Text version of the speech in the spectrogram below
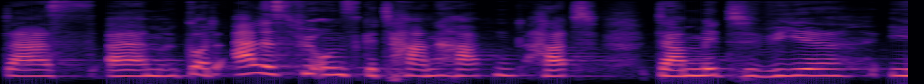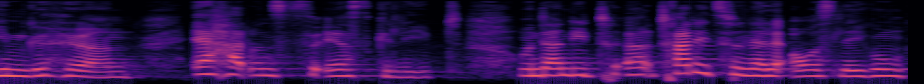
dass ähm, Gott alles für uns getan hat, hat, damit wir ihm gehören. Er hat uns zuerst geliebt. Und dann die äh, traditionelle Auslegung,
